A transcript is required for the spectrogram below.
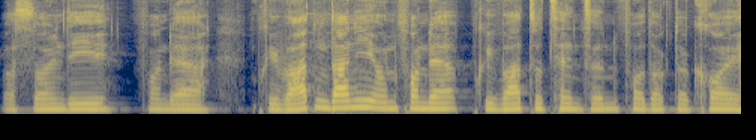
Was sollen die von der privaten Dani und von der Privatdozentin Frau Dr. Kreu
